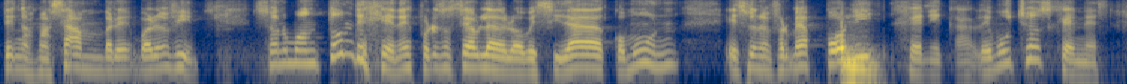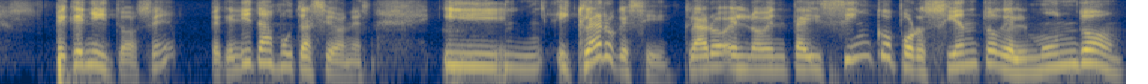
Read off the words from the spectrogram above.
tengas más hambre, bueno, en fin, son un montón de genes, por eso se habla de la obesidad común, es una enfermedad poligénica, de muchos genes, pequeñitos, ¿eh? pequeñitas mutaciones. Y, y claro que sí, claro, el 95% del mundo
